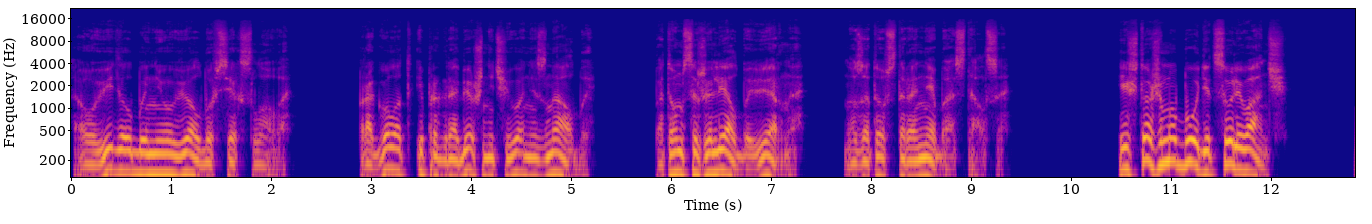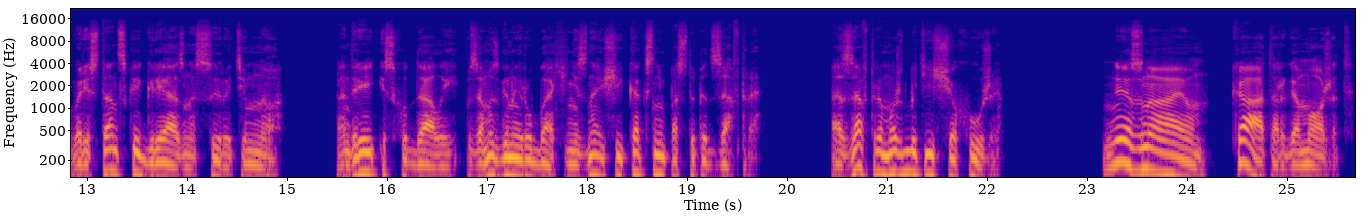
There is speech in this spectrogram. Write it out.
А увидел бы, не увел бы всех слова. Про голод и про грабеж ничего не знал бы. Потом сожалел бы, верно, но зато в стороне бы остался. «И что же ему будет, Суль Иванович?» В арестантской грязно, сыро, темно. Андрей исхудалый, в замызганной рубахе, не знающий, как с ним поступят завтра. А завтра может быть еще хуже. «Не знаю. Каторга может».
